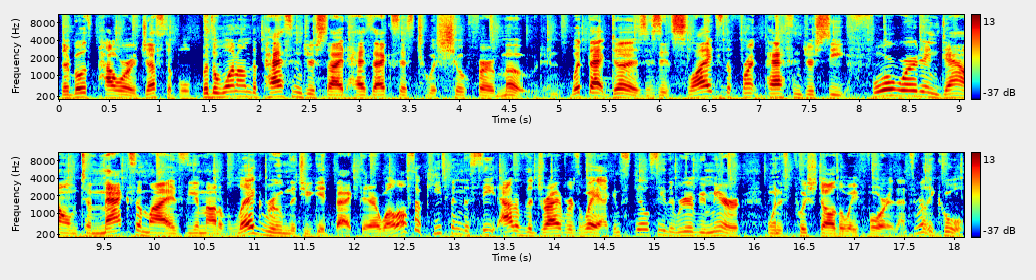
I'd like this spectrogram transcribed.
They're both power adjustable, but the one on the passenger side has access to a chauffeur mode. And what that does is it slides the front passenger seat forward and down to maximize the amount of leg room that you get back there while also keeping the seat out of the driver's way. I can still see the rearview mirror when it's pushed all the way forward. That's really cool.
